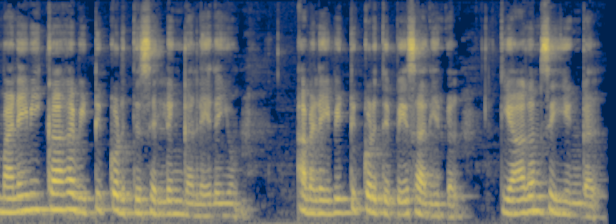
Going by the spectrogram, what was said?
மனைவிக்காக விட்டு கொடுத்து செல்லுங்கள் எதையும். அவளை விட்டு கொடுத்து பேசாதீர்கள். தியாகம் செய்யுங்கள்.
